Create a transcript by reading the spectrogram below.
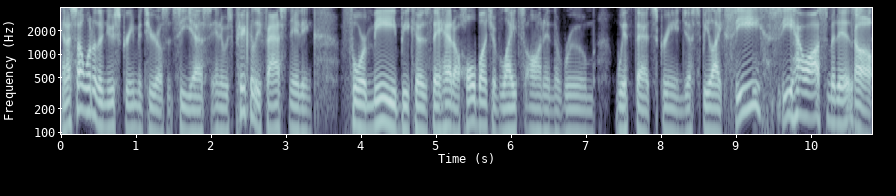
And I saw one of their new screen materials at CES, and it was particularly fascinating for me because they had a whole bunch of lights on in the room with that screen, just to be like, see, see how awesome it is. Oh,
